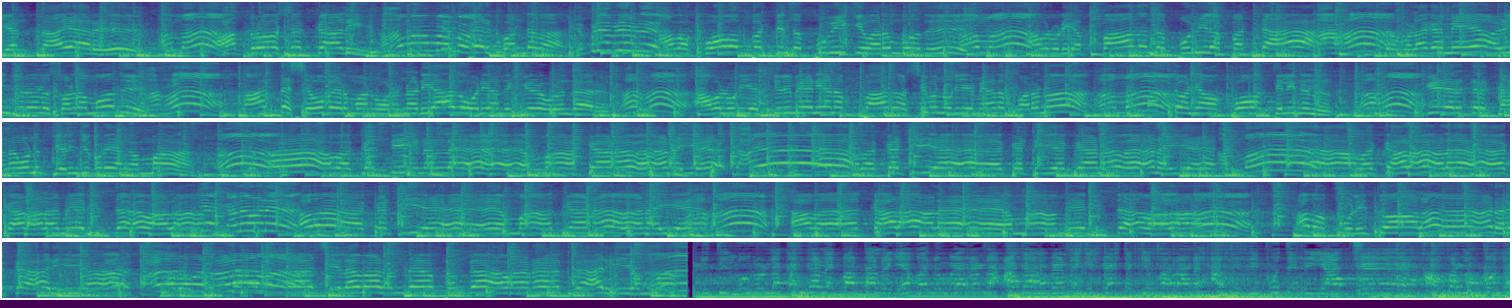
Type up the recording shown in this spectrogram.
என் தாயாரு ஆமா. ஆக்ரோஷ காளி ஆமா. பேர் கொண்டவா. எப்படி அவ கோவப்பட்டு இந்த புவிக்கு வரும்போது ஆமா. அவளுடைய பாதம் இந்த புவியில பட்டா ஆஹா. இந்த உலகமே அழிஞ்சிடும்னு சொல்லும் போது சிவபெருமான் உடனடியாக ஓடியாந்து கீழே விழுந்தாரு. அவளுடைய திருமேனியான பாதம் சிவனுடைய மேல படணும். ஆமா. கோவம் தெளினு கீழே இருக்கிற கணவனும் தெரிஞ்சு கூட எங்க அம்மா புலித்தோளாட காரியா சில வளர்ந்த பூங்காவன காரியம்மா கண்களை பார்த்தாலும் எவனும் வேறன அகல வேலையில் வேட்டைக்கு வரான அதிரி புதிரியாச்சு. அவளும் போல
